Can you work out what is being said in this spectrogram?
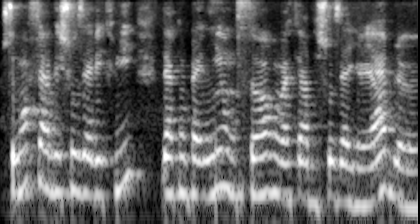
justement faire des choses avec lui, l'accompagner. On sort, on va faire des choses agréables, euh,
